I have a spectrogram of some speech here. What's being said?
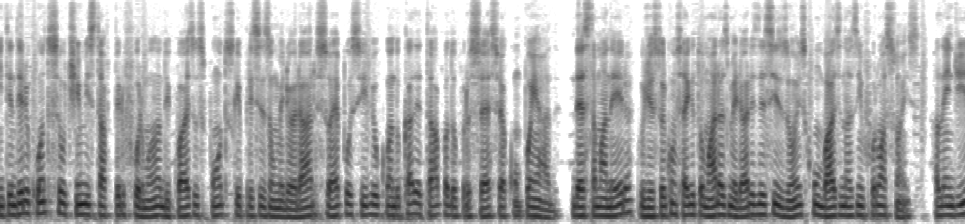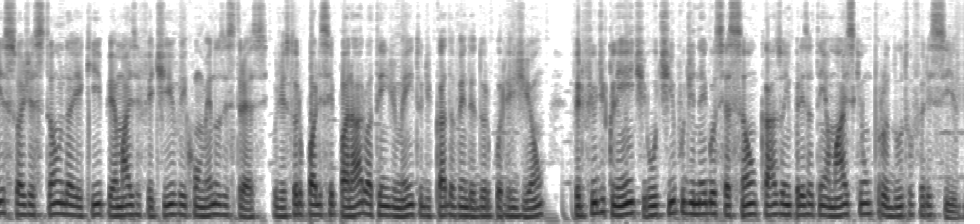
Entender o quanto seu time está performando e quais os pontos que precisam melhorar só é possível quando cada etapa do processo é acompanhada. Desta maneira, o gestor consegue tomar as melhores decisões com base nas informações. Além disso, a gestão da equipe é mais efetiva e com menos estresse. O gestor pode separar o atendimento de cada vendedor por região, perfil de cliente ou tipo de negociação caso a empresa tenha mais que um produto oferecido.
